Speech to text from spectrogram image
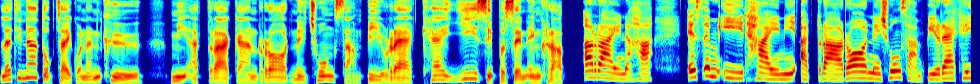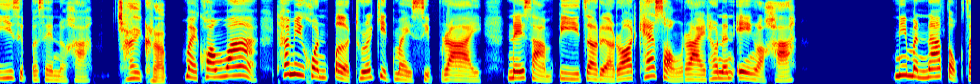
และที่น่าตกใจกว่านั้นคือ มีอัตราการรอดในช่วง 3 ปีแรกแค่ 20%เองครับ อะไรนะคะ SME ไทยมีอัตรารอดในช่วง 3 ปีแรกแค่ 20%เหรอคะใช่ครับ หมายความว่าถ้ามีคนเปิดธุรกิจใหม่ 10 ราย ใน 3 ปีจะเหลือรอดแค่ 2 รายเท่านั้นเองเหรอคะ นี่มันน่าตกใจ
